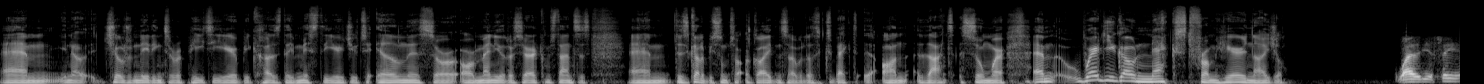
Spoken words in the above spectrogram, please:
um, you know, children needing to repeat a year because they missed the year due to illness or, or many other circumstances. Um, there's got to be some sort of guidance, I would expect, on that somewhere. Um, where do you go next from here, Nigel? Well, you see,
